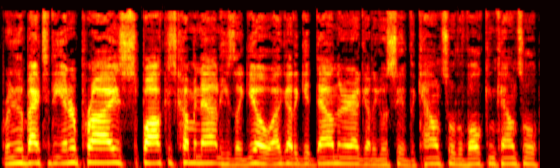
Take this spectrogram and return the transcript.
brings them back to the Enterprise. Spock is coming out. He's like, yo, I got to get down there. I got to go save the council, the Vulcan Council.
